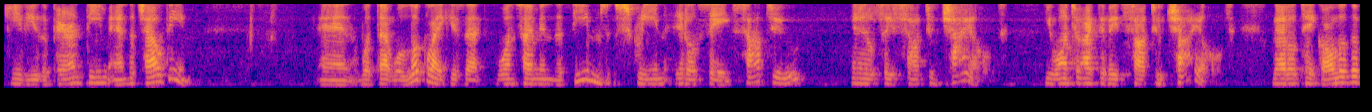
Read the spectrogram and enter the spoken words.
give you the parent theme and the child theme. And what that will look like is that once I'm in the themes screen, it'll say Satu, and it'll say Satu Child. You want to activate Satu Child. That'll take all of the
